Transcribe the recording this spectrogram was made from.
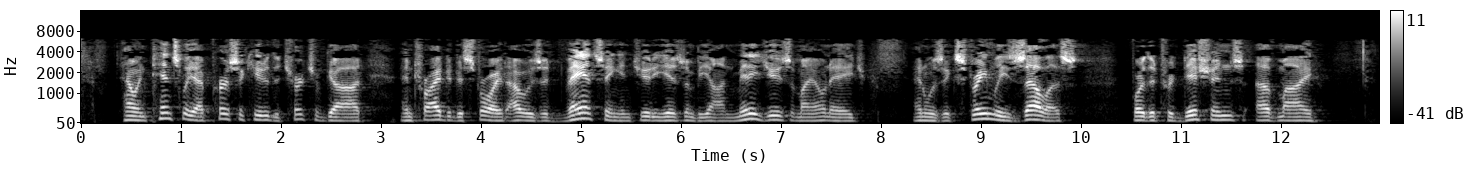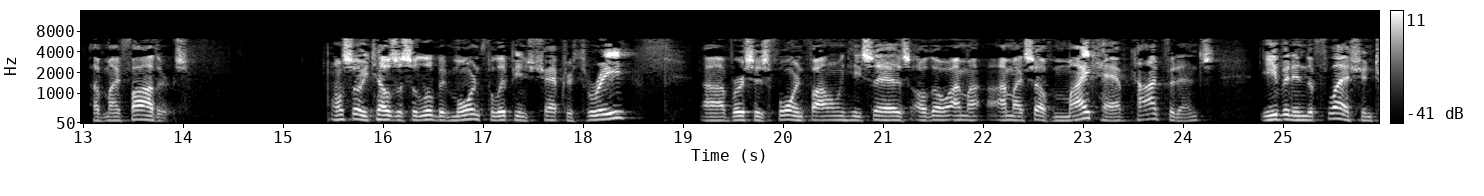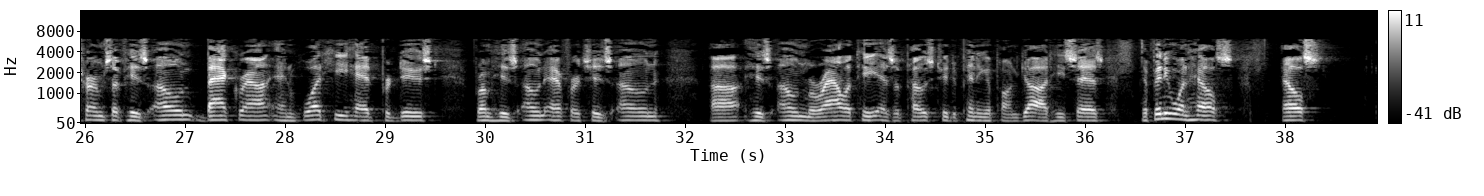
how intensely I persecuted the church of God and tried to destroy it. I was advancing in Judaism beyond many Jews of my own age and was extremely zealous for the traditions of my, of my fathers. Also, he tells us a little bit more in Philippians chapter 3, uh, verses 4 and following. He says, although a, I myself might have confidence even in the flesh in terms of his own background and what he had produced from his own efforts, his own uh, his own morality as opposed to depending upon God. He says, if anyone else else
